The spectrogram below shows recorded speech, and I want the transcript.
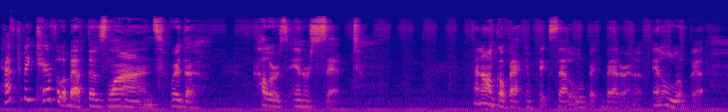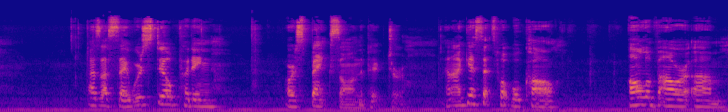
Have to be careful about those lines where the colors intersect. And I'll go back and fix that a little bit better in a, in a little bit. As I say, we're still putting our Spanx on the picture. And I guess that's what we'll call all of our um,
